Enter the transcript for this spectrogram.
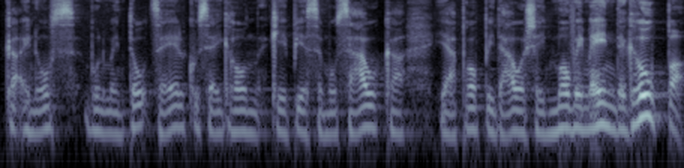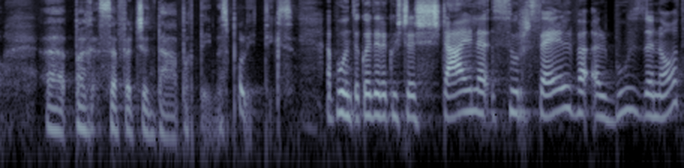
che in os monumento cel cu sei gron che piesa musau che ja proprio daua in movimento de gruppa uh, per se facentare per temas politics. Appunto, questa steile surselva al bus de not,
